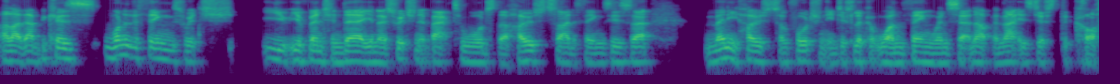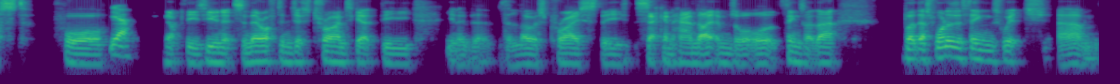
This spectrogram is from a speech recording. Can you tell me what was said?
I like that because one of the things which you, you've mentioned there you know switching it back towards the host side of things is that many hosts unfortunately just look at one thing when setting up and that is just the cost for yeah. up these units. And they're often just trying to get the you know the the lowest price the second hand items or, or, things like that. But that's one of the things which um,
